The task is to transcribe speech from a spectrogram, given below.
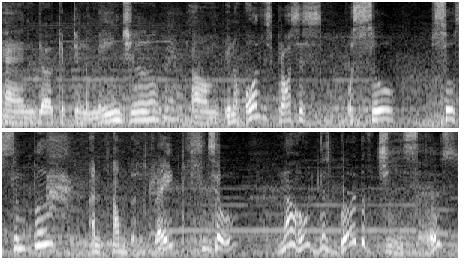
and uh, kept in the manger. Yes. Um, you know, all this process was so so simple and humble, right? So now this birth of Jesus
